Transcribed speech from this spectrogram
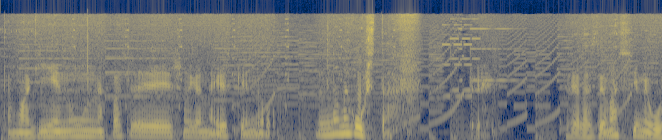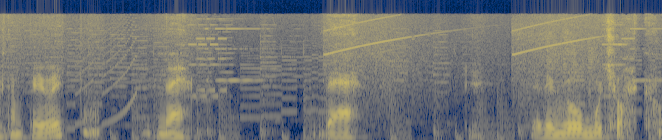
Estamos aquí en una fase de Sonic Knights que no, no me gusta. O sea, las demás sí me gustan, pero esta... Bleh. Le tengo mucho asco.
